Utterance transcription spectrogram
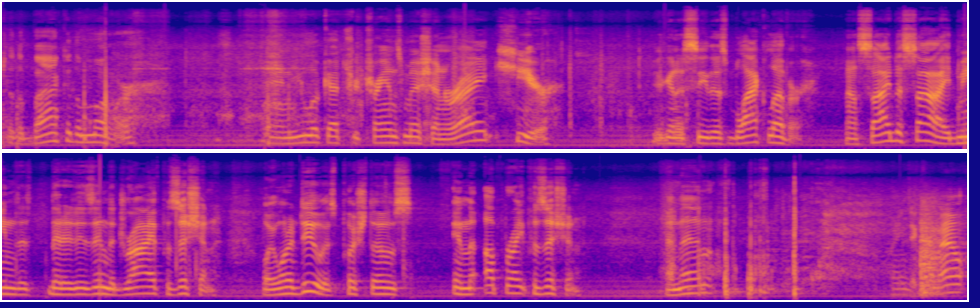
to the back of the mower, and you look at your transmission right here, you're going to see this black lever. Now side to side means that it is in the drive position. What we want to do is push those in the upright position. And then I need to come out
